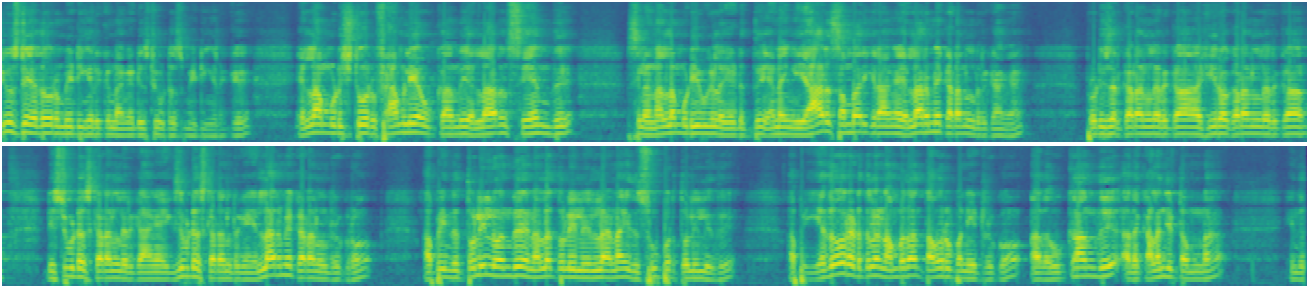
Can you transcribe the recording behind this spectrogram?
டியூஸ்டே ஏதோ ஒரு மீட்டிங் இருக்குது நாங்கள் டிஸ்ட்ரிபியூட்டர்ஸ் மீட்டிங் இருக்குது எல்லாம் முடிச்சுட்டு ஒரு ஃபேமிலியாக உட்காந்து எல்லாரும் சேர்ந்து சில நல்ல முடிவுகளை எடுத்து ஏன்னா இங்கே யார் சம்பாதிக்கிறாங்க? எல்லாருமே கடனில் இருக்காங்க. ப்ரொடியூசர் கடனில் இருக்கான் ஹீரோ கடனில் இருக்கான் டிஸ்ட்ரிபியூட்டர்ஸ் கடனில் இருக்காங்க எக்ஸிபிட்டர்ஸ் கடனில் இருக்காங்க எல்லாருமே கடனில் இருக்கிறோம். அப்போ இந்த தொழில் வந்து நல்ல தொழில் இல்லைன்னா இது சூப்பர் தொழில் இது. அப்போ ஏதோ ஒரு இடத்துல நம்ம தான் தவறு பண்ணிகிட்ருக்கோம் அதை உட்காந்து அதை களைஞ்சிட்டோம்னா இந்த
